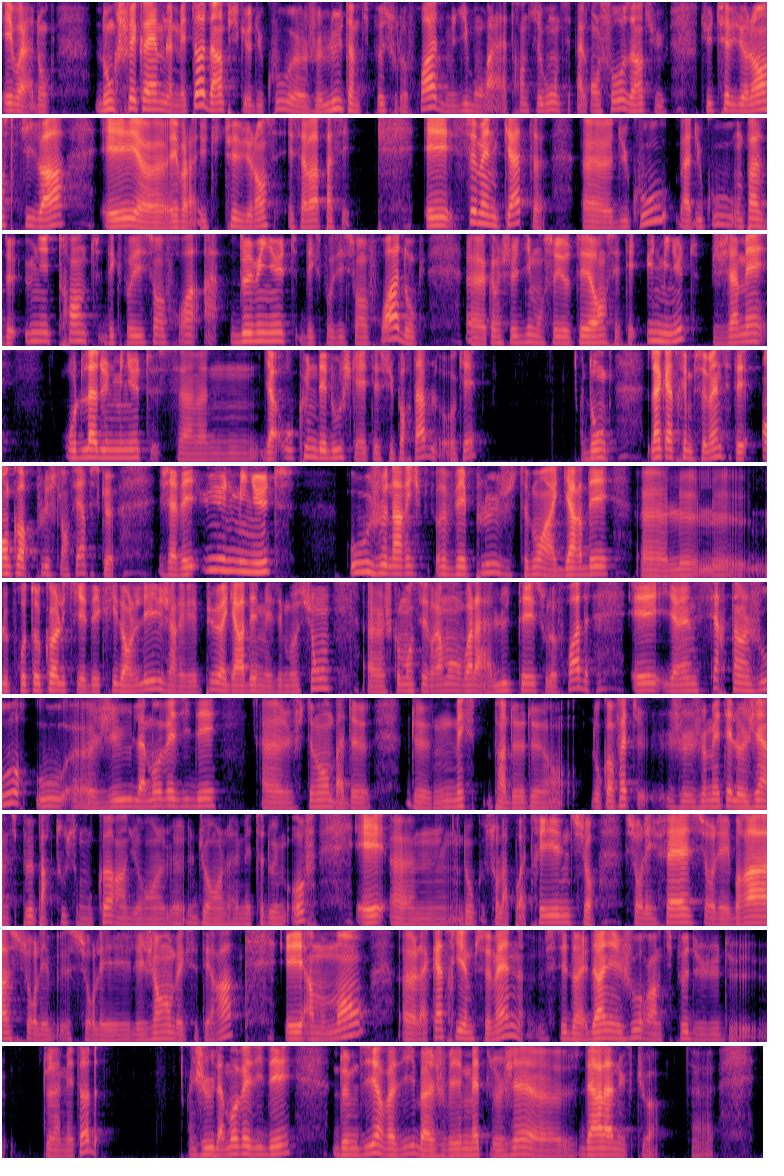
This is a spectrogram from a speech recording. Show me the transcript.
et voilà, donc donc je fais quand même la méthode, hein, puisque du coup euh, je lutte un petit peu sous l'eau froide. Je me dis, bon voilà, 30 secondes, c'est pas grand chose, hein, tu, tu, te fais violence, t'y vas, et, euh, voilà, tu te fais violence et ça va passer. Et semaine 4, euh, du coup, bah, du coup, on passe de 1 minute 30 d'exposition au froid à 2 minutes d'exposition au froid. Donc, comme je te l'ai dit, mon seuil de tolérance était 1 minute. Jamais au-delà d'une minute, il n'y a aucune des douches qui a été supportable, ok? Donc la quatrième semaine, c'était encore plus l'enfer puisque j'avais une minute où je n'arrivais plus justement à garder euh, le, protocole qui est décrit dans le livre, j'arrivais plus à garder mes émotions, euh, je commençais vraiment voilà, à lutter sous l'eau froide, et il y a même certains jours où euh, j'ai eu la mauvaise idée euh, justement bah, de, de, donc en fait je, je, mettais le jet un petit peu partout sur mon corps hein, durant, durant la méthode Wim Hof et euh, donc sur la poitrine, sur, sur les fesses, sur les bras, sur les, sur les, les jambes, etc. Et à un moment, euh, la quatrième semaine, c'était dans les derniers jours un petit peu de la méthode, j'ai eu la mauvaise idée de me dire vas-y bah je vais mettre le jet derrière la nuque tu vois euh,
